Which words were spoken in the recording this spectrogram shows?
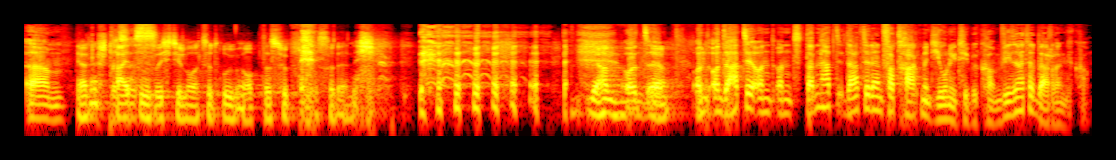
Ähm, ja, da streiten sich die Leute drüber, ob das hüpfen ist oder nicht. Wir haben, und, ja. äh, und, und da habt ihr, und, und dann habt, da ihr dann einen Vertrag mit Unity bekommen. Wie seid ihr da dran gekommen?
